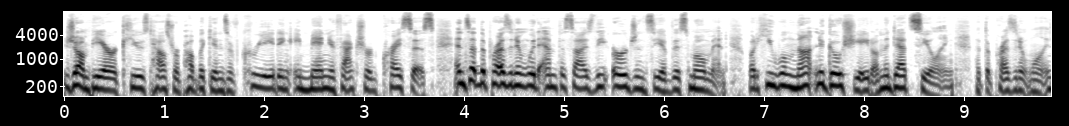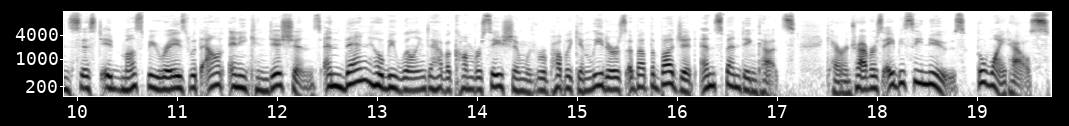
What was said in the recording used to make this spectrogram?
Jean Pierre accused House Republicans of creating a manufactured crisis and said the president would emphasize the urgency of this moment, but he will not negotiate on the debt ceiling, that the president will insist it must be raised without any conditions, and then he'll be willing to have a conversation with Republican leaders about the budget and spending cuts. Karen Travers, ABC News, the White House.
